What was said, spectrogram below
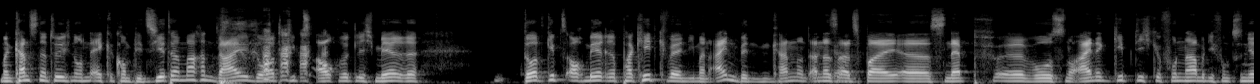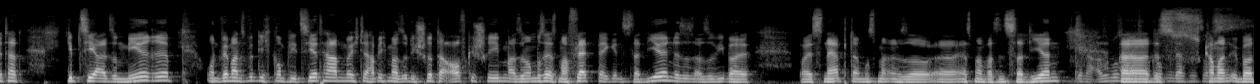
Man kann es natürlich noch eine Ecke komplizierter machen, weil dort gibt es auch wirklich mehrere Dort gibt's auch mehrere Paketquellen, die man einbinden kann. Und anders okay. als bei äh, Snap, äh, wo es nur eine gibt, die ich gefunden habe, die funktioniert hat, gibt's hier also mehrere. Und wenn man es wirklich kompliziert haben möchte, habe ich mal so die Schritte aufgeschrieben. Also man muss erstmal Flatpak installieren. Das ist also wie bei bei Snap, da muss man also äh, erstmal was installieren. Genau, also muss man äh, das gucken, dass es kann man über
